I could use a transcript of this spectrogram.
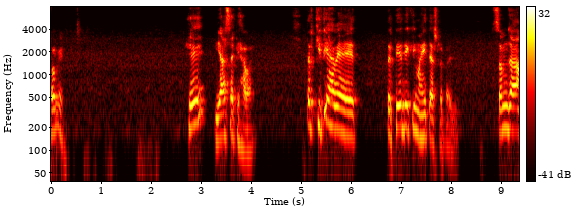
ओके. हे यासाठी हवं आहे. तर किती हवे आहेत? तर ते देखील माहीत असलं पाहिजे. समजा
